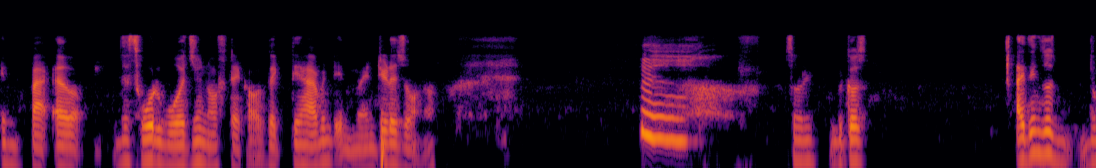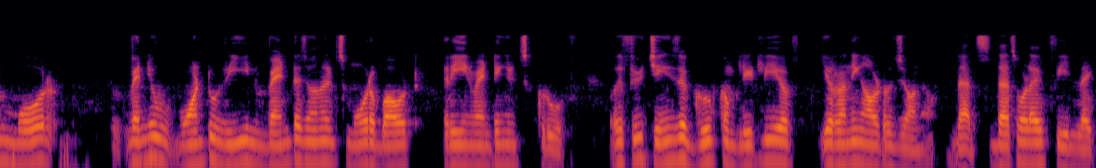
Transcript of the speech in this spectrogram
impact uh, this whole version of tech house. Like they haven't invented a genre. Sorry because i think the, the more when you want to reinvent a genre it's more about reinventing its groove. If you change the groove completely you're, you're running out of genre. That's that's what i feel like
